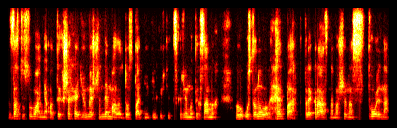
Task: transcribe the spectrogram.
застосування отих шахедів, ми ще не мали достатньої кількості, скажімо, тих самих е, установок. Гепард, прекрасна машина, ствольна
